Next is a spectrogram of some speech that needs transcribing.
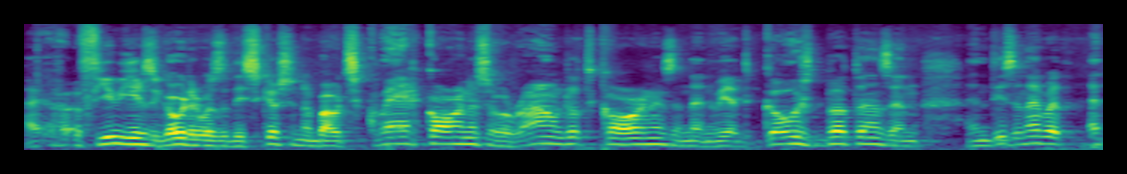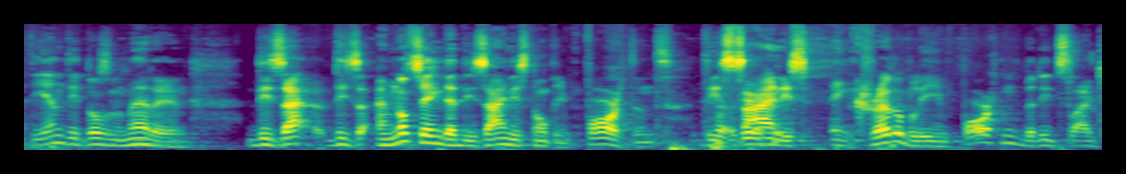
A few years ago, there was a discussion about square corners or rounded corners, and then we had ghost buttons and, and this and that. But at the end, it doesn't matter. And design, desi I'm not saying that design is not important. Design is incredibly important, but it's like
